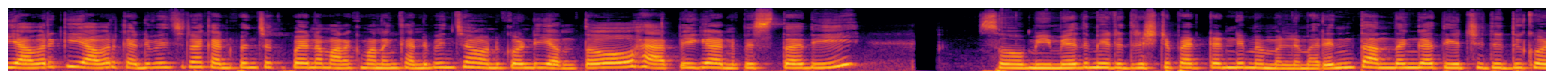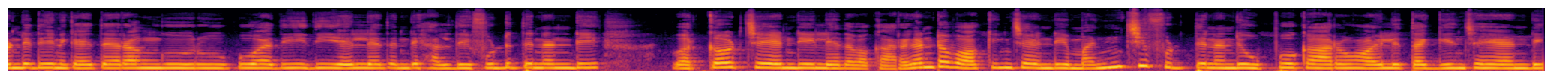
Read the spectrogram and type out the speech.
ఎవరికి ఎవరు కనిపించినా కనిపించకపోయినా మనకు మనం కనిపించాం అనుకోండి ఎంతో హ్యాపీగా అనిపిస్తుంది. సో మీ మీద మీరు దృష్టి పెట్టండి మిమ్మల్ని మరింత అందంగా తీర్చిదిద్దుకోండి. దీనికైతే రంగు రూపు అది ఇది ఏం లేదండి. హెల్దీ ఫుడ్ తినండి వర్కౌట్ చేయండి లేదా ఒక అరగంట వాకింగ్ చేయండి మంచి ఫుడ్ తినండి ఉప్పు కారం ఆయిల్ తగ్గించేయండి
